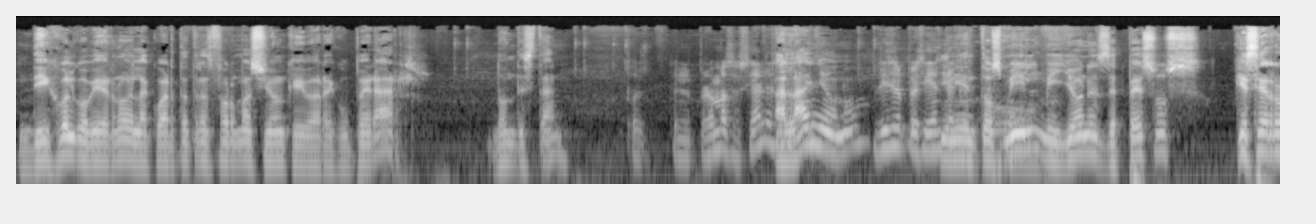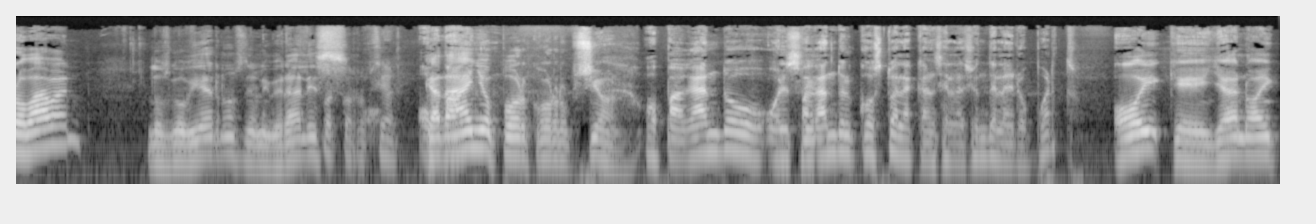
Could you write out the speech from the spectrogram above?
dijo el gobierno de la Cuarta Transformación que iba a recuperar? ¿Dónde están? Pues en el programa social. Al año, ¿no? Dice el presidente. 500 mil millones de pesos que se robaban los gobiernos neoliberales por corrupción. cada año por corrupción o pagando o el pagando el costo de la cancelación del aeropuerto hoy que ya no hay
